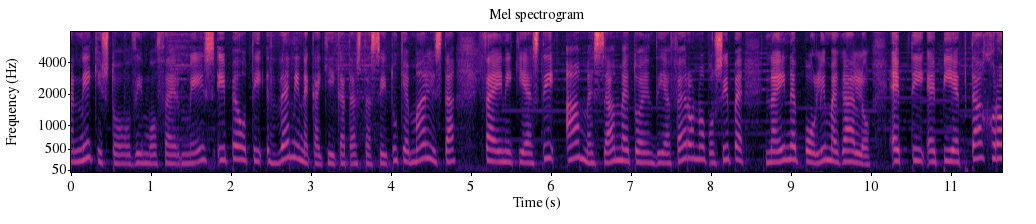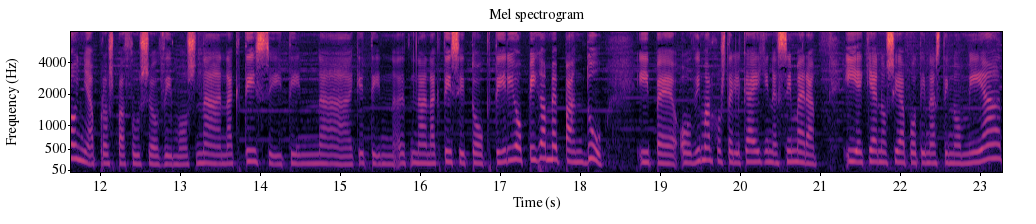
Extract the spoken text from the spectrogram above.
ανήκει στο Δήμο Θέρμης είπε ότι δεν είναι κακή η κατάστασή του και μάλιστα θα ενοικιαστεί άμεσα με το ενδιαφέρον όπως είπε να είναι πολύ μεγάλο. Επί, επί 7 χρόνια προσπαθούσε ο Δήμος να ανακτήσει, την, την, να ανακτήσει το κτίριο. Πήγαμε παντού είπε ο Δήμαρχος τελικά έγινε σήμερα η εκένωση από την αστυνομία.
